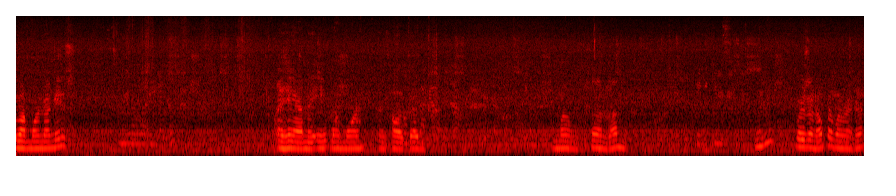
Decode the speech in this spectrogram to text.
You want more nuggets? I think I'm gonna eat one more and call it good. Well, so I'm done. hmm There's an open one right here.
